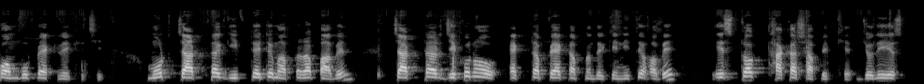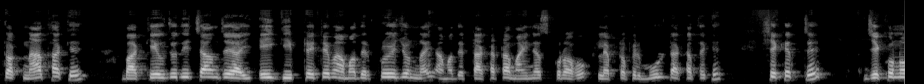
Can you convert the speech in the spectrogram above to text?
কম্বো প্যাক রেখেছি। মোট চারটা গিফট আইটেম আপনারা পাবেন। চারটার যে কোনো একটা প্যাক আপনাদেরকে নিতে হবে। স্টক থাকা সাপেক্ষে। যদি স্টক না থাকে বা কেউ যদি চান যে এই গিফট আইটেমে আমাদের প্রয়োজন নাই, আমাদের টাকাটা মাইনাস করা হোক ল্যাপটপের মূল টাকা থেকে, সেক্ষেত্রে যে কোনো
